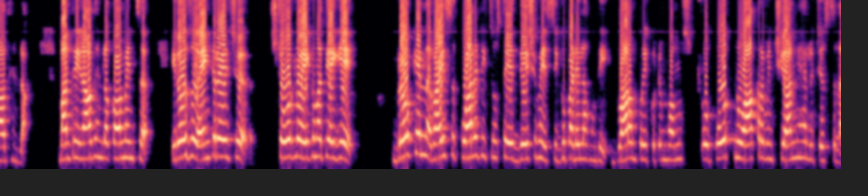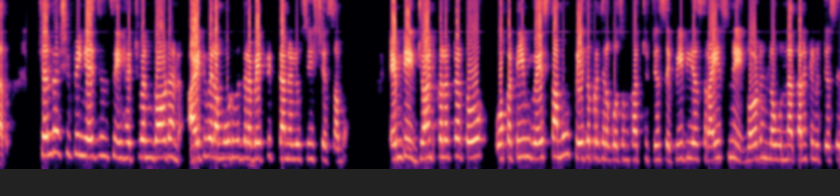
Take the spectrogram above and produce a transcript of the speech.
నాథిండ్ల. మంత్రి నాథిండ్ల కామెంట్స్ ఈ రోజు ఎంకరేజ్ స్టోర్లో ఎగుమతి అయ్యే బ్రోకెన్ రైస్ క్వాలిటీ చూస్తే దేశమే సిగ్గుపడేలా ఉంది. ద్వారంపుడి కుటుంబం పోర్ట్ను ఆక్రమించి అన్యాయాలు చేస్తున్నారు. Chandra shipping agency H one godown ఐదు వేల మూడు వందల మెట్రిక్ టన్నులు సీజ్ చేశాము. ఎండి జాయింట్ కలెక్టర్తో ఒక టీం వేస్తాము. పేద ప్రజల కోసం ఖర్చు చేసే పీడిఎస్ రైస్ని గౌడన్లో ఉన్న తనిఖీలు చేసి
